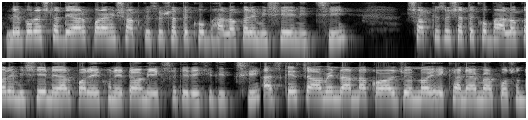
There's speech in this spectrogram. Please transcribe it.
লেবুর রসটা দেওয়ার পর আমি সব কিছুর সাথে খুব ভালো করে মিশিয়ে নিচ্ছি। সব কিছুর সাথে খুব ভালো করে মিশিয়ে নেওয়ার পরে এখন এটা আমি এক সাইডে রেখে দিচ্ছি। আজকে চাউমিন রান্না করার জন্য এখানে আমার পছন্দ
